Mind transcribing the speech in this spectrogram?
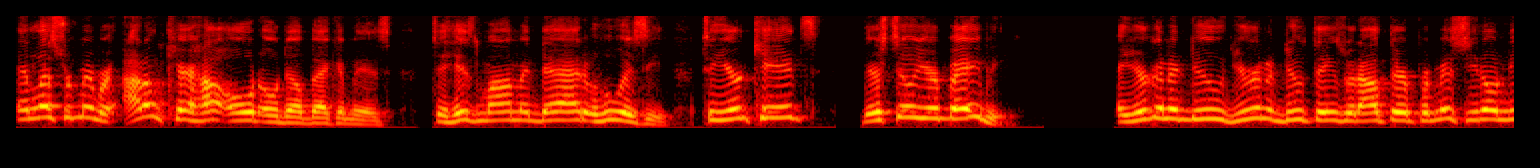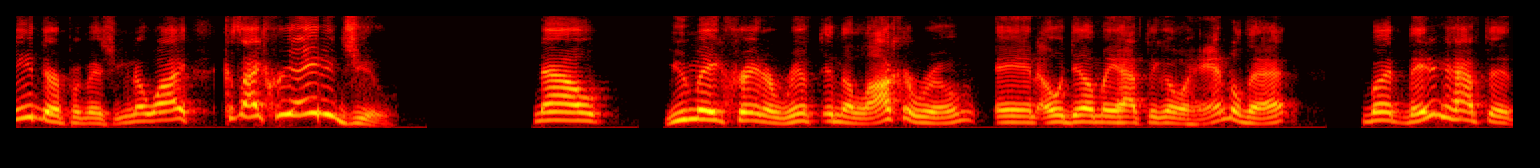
And let's remember, I don't care how old Odell Beckham is. To his mom and dad, who is he? To your kids, they're still your baby and you're gonna do you're gonna do things without their permission. You don't need their permission. You know why? Because I created you. Now you may create a rift in the locker room, and Odell may have to go handle that, but they didn't have to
